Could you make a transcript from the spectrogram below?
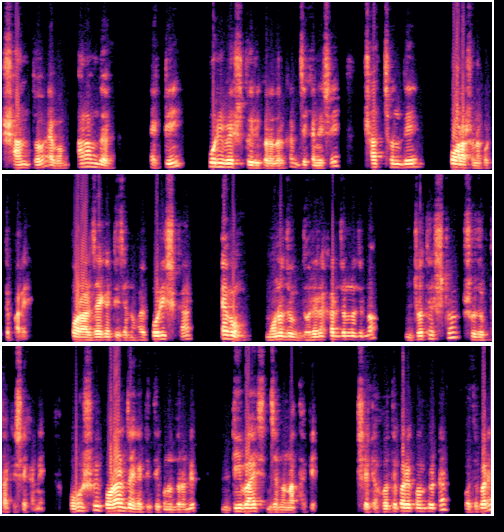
শান্ত এবং আরামদায়ক একটি পরিবেশ তৈরি করা দরকার, যেখানে সে স্বাচ্ছন্দ্যে পড়াশোনা করতে পারে। পড়ার জায়গাটি যেন হয় পরিষ্কার এবং মনোযোগ ধরে রাখার জন্য যেন যথেষ্ট সুযোগ থাকে সেখানে। অবশ্যই পড়ার জায়গাটিতে কোনো ধরনের ডিভাইস যেন না থাকে। সেটা হতে পারে কম্পিউটার হতে পারে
